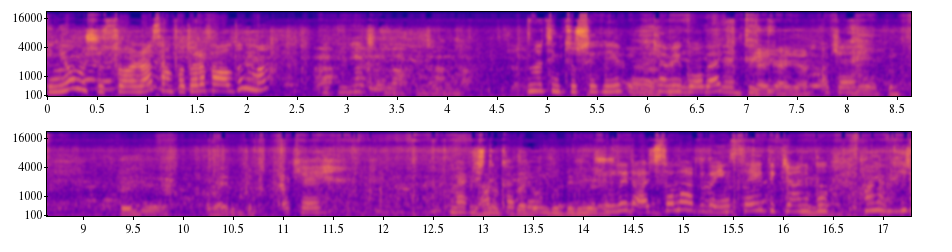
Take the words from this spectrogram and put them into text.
İniyormuşuz sonra. Sen fotoğraf aldın mı? Nothing to see here. Can we go back? Yeah, yeah, yeah. Okay. Okay. Merviş dikkatli ol. Şurayı da açsalardı da inseydik yani bu hani hiç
